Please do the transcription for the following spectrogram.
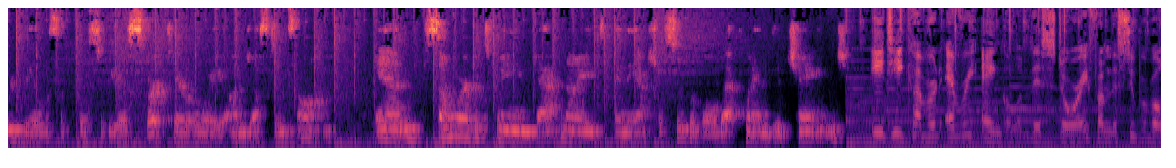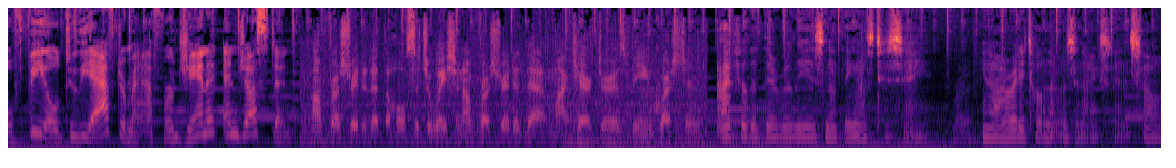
reveal was supposed to be a skirt tearaway on Justin's song. And somewhere between that night and the actual Super Bowl, that plan did change. ET covered every angle of this story from the Super Bowl field to the aftermath for Janet and Justin. I'm frustrated at the whole situation. I'm frustrated that my character is being questioned. I feel that there really is nothing else to say. You know, I already told him that was an accident, so.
